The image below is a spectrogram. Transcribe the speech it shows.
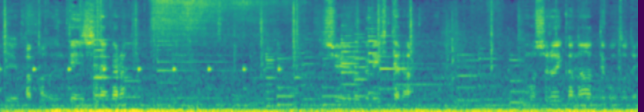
っていうか、まあ、運転しながら収録できたら面白いかなってことで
